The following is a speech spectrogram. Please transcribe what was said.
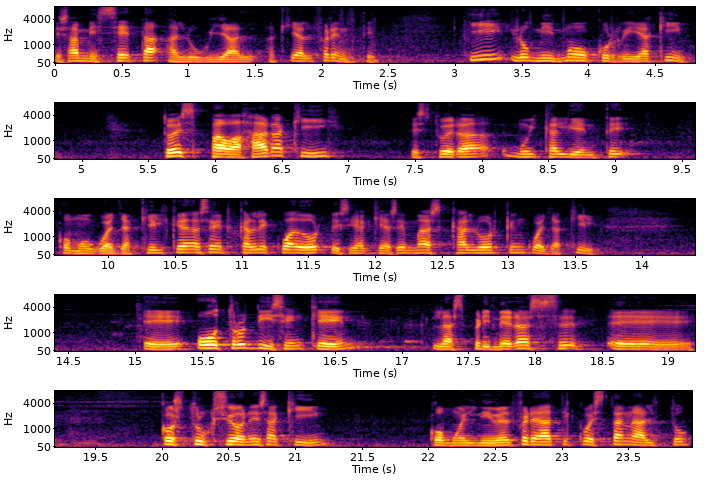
esa meseta aluvial aquí al frente. Y lo mismo ocurría aquí. Entonces, para bajar aquí, esto era muy caliente, como Guayaquil queda cerca al Ecuador, decía que hace más calor que en Guayaquil. Eh, otros dicen que las primeras eh, construcciones aquí, como el nivel freático es tan alto,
